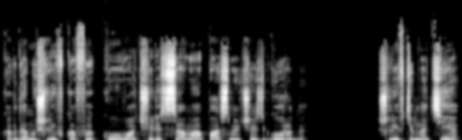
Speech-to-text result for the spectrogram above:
когда мы шли в кафе Кова через самую опасную часть города, шли в темноте,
